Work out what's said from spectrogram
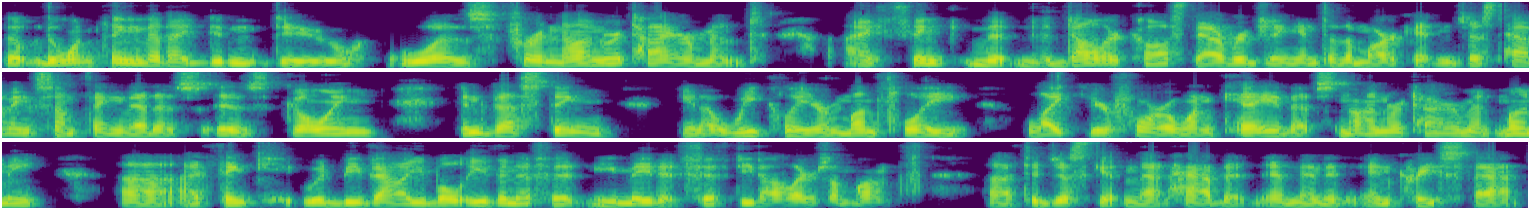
the, the one thing that I didn't do was for a non-retirement. I think that the dollar cost averaging into the market and just having something that is is going investing, you know, weekly or monthly like your 401k that's non-retirement money, uh, I think would be valuable, even if it you made it fifty dollars a month. Uh, to just get in that habit and then increase that.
